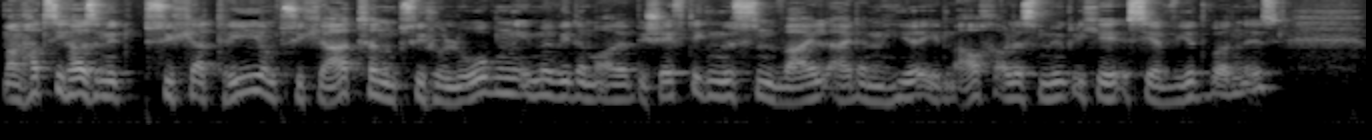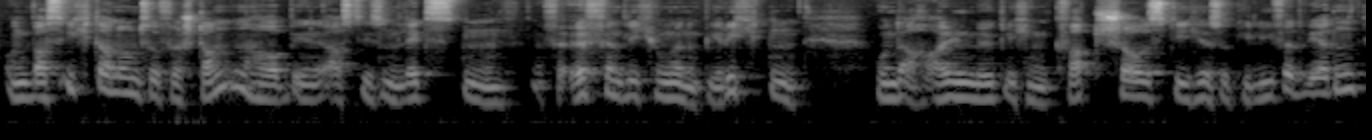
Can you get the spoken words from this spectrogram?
man hat sich also mit Psychiatrie und Psychiatern und Psychologen immer wieder mal beschäftigen müssen, weil einem hier eben auch alles Mögliche serviert worden ist. Und was ich da nun so verstanden habe aus diesen letzten Veröffentlichungen und Berichten und auch allen möglichen Quatschshows, die hier so geliefert werden,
